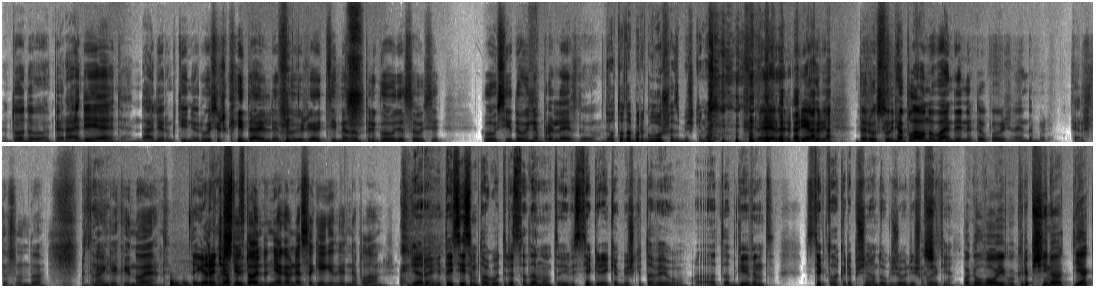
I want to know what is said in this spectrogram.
Komentuodavo per radiją, ten dalį rungtynių rusiškai, dalį lietuviškai, atsimenu, priglaudęs ausį, klausydavau, nepraleisdavau. Dėl to dabar glušas biškinė. Tai dar priekurį, dar ausų neplaunu vandenį, taupau, žinai, dabar karštas vanduo. Brangiai kainuoja. Tai gerai, Čia tik Čiapai. to niekam nesakykit, kad neplaunu. Gerai, įtaisysim tau GAU3 tada, nu tai vis tiek reikia biški tave jau at, atgaivinti. Vis tiek to krepšinio daug žiūri iš šiaip pagalvojau, jeigu krepšinio tiek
